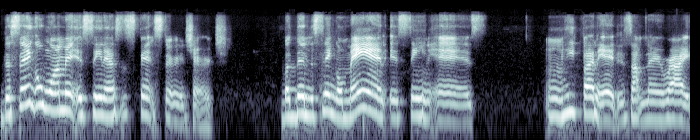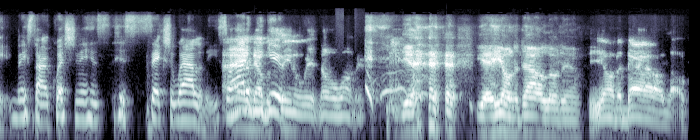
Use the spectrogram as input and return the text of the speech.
the single woman is seen as a spinster in church, but then the single man is seen as mm, he funny acting something ain't right. They start questioning his his sexuality. So I how do we get? Seen him with no woman. yeah, yeah, he on the down low. Then he on the down low.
